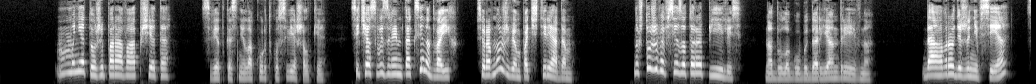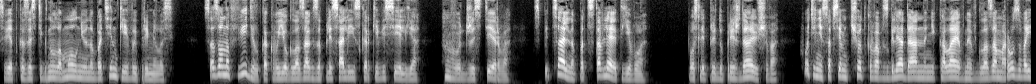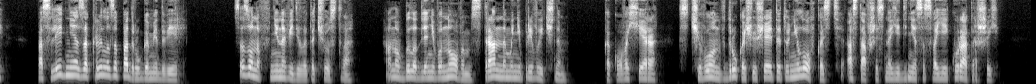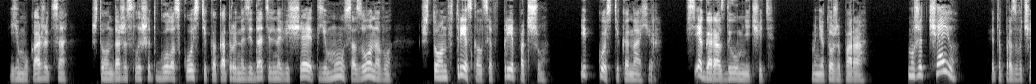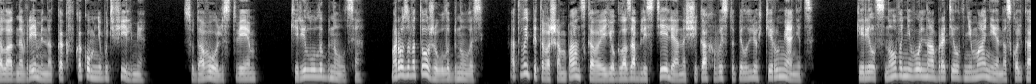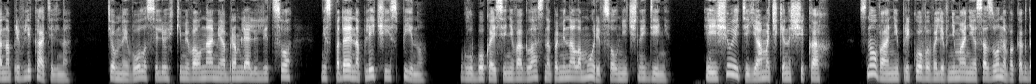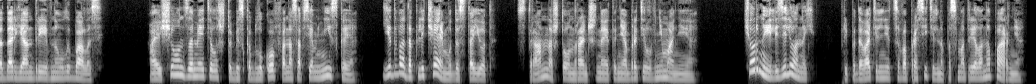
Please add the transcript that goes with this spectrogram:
«Мне тоже пора вообще-то». Светка сняла куртку с вешалки. «Сейчас вызовем такси на двоих. Все равно живем почти рядом». «Ну что же вы все заторопились?» — надула губы Дарья Андреевна. «Да, вроде же не все». Светка застегнула молнию на ботинке и выпрямилась. Сазонов видел, как в ее глазах заплясали искорки веселья. Вот же стерва. Специально подставляет его. После предупреждающего, хоть и не совсем четкого взгляда Анны Николаевны в глаза Морозовой, последняя закрыла за подругами дверь. Сазонов ненавидел это чувство. Оно было для него новым, странным и непривычным. Какого хера? С чего он вдруг ощущает эту неловкость, оставшись наедине со своей кураторшей? Ему кажется, что он даже слышит голос Костика, который назидательно вещает ему, Сазонову, что он втрескался в преподшу. И Костика нахер. Все гораздо умничать. Мне тоже пора. «Может, чаю?» Это прозвучало одновременно, как в каком-нибудь фильме. «С удовольствием». Кирилл улыбнулся. Морозова тоже улыбнулась. От выпитого шампанского ее глаза блестели, а на щеках выступил легкий румянец. Кирилл снова невольно обратил внимание, насколько она привлекательна. Темные волосы легкими волнами обрамляли лицо, не спадая на плечи и спину. Глубокая синева глаз напоминала море в солнечный день. И еще эти ямочки на щеках. Снова они приковывали внимание Сазонова, когда Дарья Андреевна улыбалась. А еще он заметил, что без каблуков она совсем низкая, едва до плеча ему достает. Странно, что он раньше на это не обратил внимания. Черный или зеленый? Преподавательница вопросительно посмотрела на парня.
